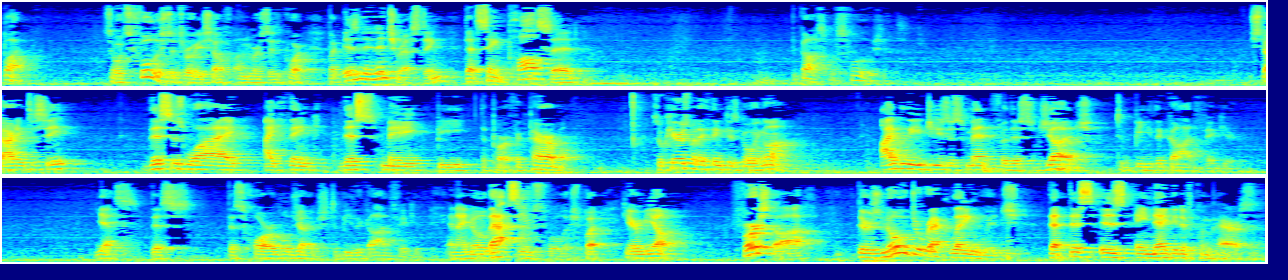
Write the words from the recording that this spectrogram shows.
But, so it's foolish to throw yourself on the mercy of the court. But isn't it interesting that St. Paul said the gospel is foolishness? Starting to see? This is why I think this may be the perfect parable. So here's what I think is going on. I believe Jesus meant for this judge to be the God figure. Yes, this, this horrible judge to be the God figure. And I know that seems foolish, but hear me out. First off, there's no direct language that this is a negative comparison.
